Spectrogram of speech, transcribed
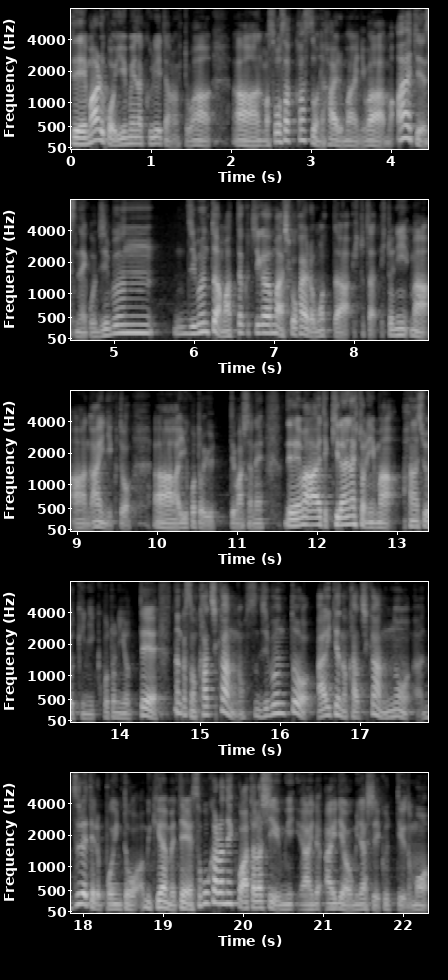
で、まあ、ある有名なクリエイターの人は、あまあ、創作活動に入る前には、まあ、あえてですね、こう自分自分とは全く違う、まあ、思考回路を持った人た人に、まあ、あの会いに行くとあいうことを言ってましたね。で、まあ、あえて嫌いな人に、まあ、話を聞きに行くことによって、なんかその価値観の、自分と相手の価値観のずれてるポイントを見極めて、そこからね、こう新しいアイデアを生み出していくっていうのも、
